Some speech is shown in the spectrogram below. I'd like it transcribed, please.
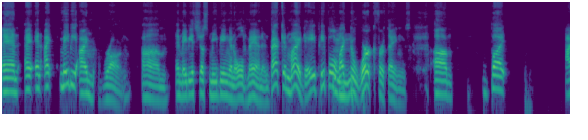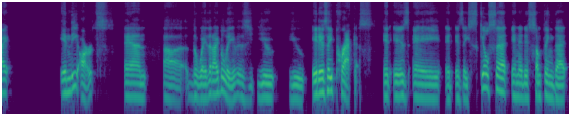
and and i maybe i'm wrong um and maybe it's just me being an old man and back in my day people like Mhm. to work for things um but i in the arts and uh the way that i believe is you you it is a practice. It is a it is a skill set and it is something that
